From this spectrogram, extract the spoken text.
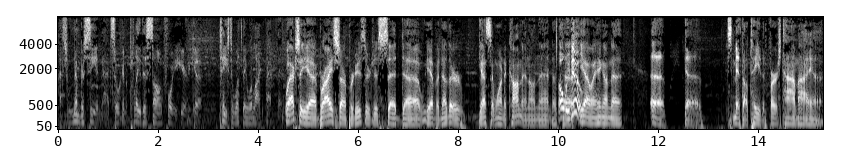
I just remember seeing that. So we're going to play this song for you here to get a taste of what they were like back then. Well, actually, uh, Bryce, our producer, just said uh, we have another guest that wanted to comment on that. Oh, we Uh, do? Yeah, well, hang on. Uh, uh, uh, Smith, I'll tell you the first time I uh,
